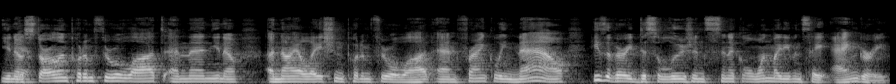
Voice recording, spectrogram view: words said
You know, Yeah. Starlin put him through a lot, and then you know, Annihilation put him through a lot, and frankly, now he's a very disillusioned, cynical, one might even say angry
